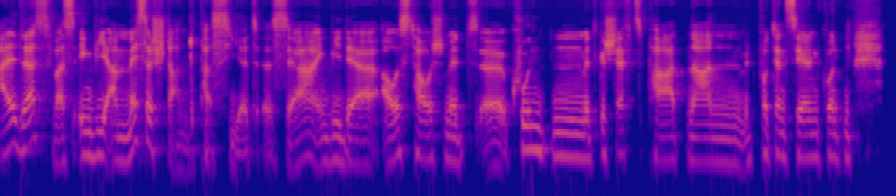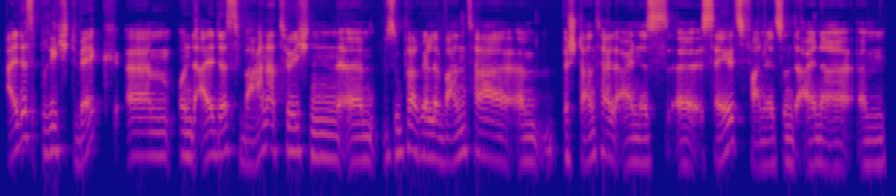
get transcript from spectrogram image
all das, was irgendwie am Messestand passiert ist, ja, irgendwie der Austausch mit äh, Kunden, mit Geschäftspartnern, mit potenziellen Kunden, all das bricht weg ähm, und all das war natürlich ein ähm, super relevanter ähm, Bestandteil eines äh, Sales Funnels und einer ähm,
